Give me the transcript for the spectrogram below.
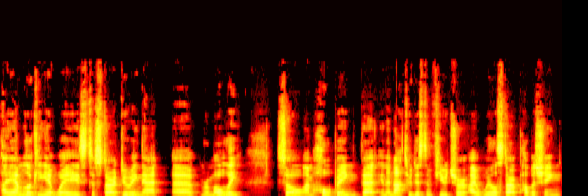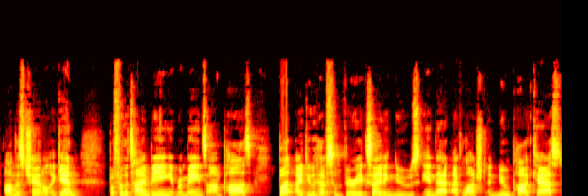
I am looking at ways to start doing that uh, remotely. So I'm hoping that in a not too distant future, I will start publishing on this channel again. But for the time being, it remains on pause. But I do have some very exciting news in that I've launched a new podcast.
